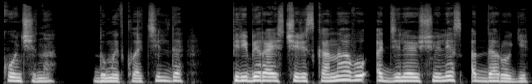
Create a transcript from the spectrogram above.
Кончено, думает Клотильда, перебираясь через канаву, отделяющую лес от дороги.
